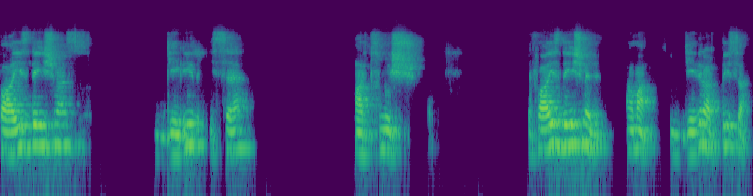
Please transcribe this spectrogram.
Faiz değişmez. Gelir ise artmış. E, faiz değişmedi ama gelir arttıysa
